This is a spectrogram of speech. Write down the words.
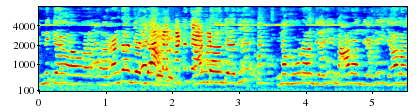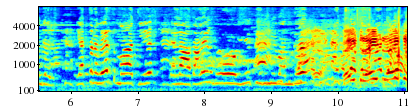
இன்னைக்கு ரெண்டாம் தேதியா ரெண்டாம் தேதி. இன்னும் மூணாம் தேதி நாலாம் தேதி ஏழாம் தேதி. எத்தனை பேருக்கு மாற்றி எல்லா தலையிலும் போய் திரும்பி வந்து ரைட் ரைட் ரைட்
